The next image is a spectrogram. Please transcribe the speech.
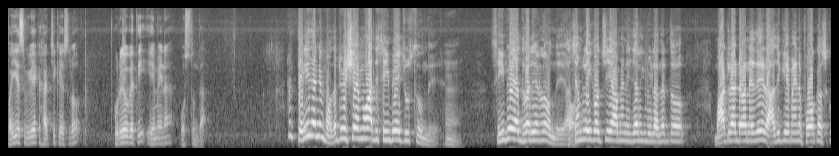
వైఎస్ వివేక హత్య కేసులో పురోగతి ఏమైనా వస్తుందా? తెలియదండి మొదటి విషయము అది సిబిఐ చూస్తుంది. సిబిఐ ఆధ్వర్యంలో ఉంది. అసెంబ్లీకి వచ్చి ఆమె నిజానికి వీళ్ళందరితో మాట్లాడడం అనేది రాజకీయమైన ఫోకస్కు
